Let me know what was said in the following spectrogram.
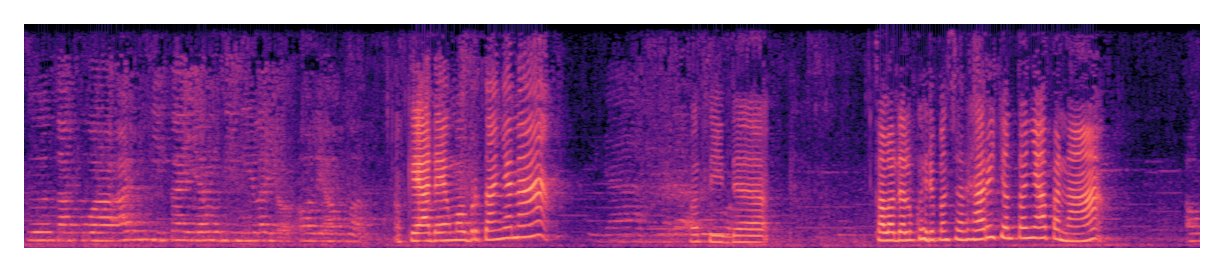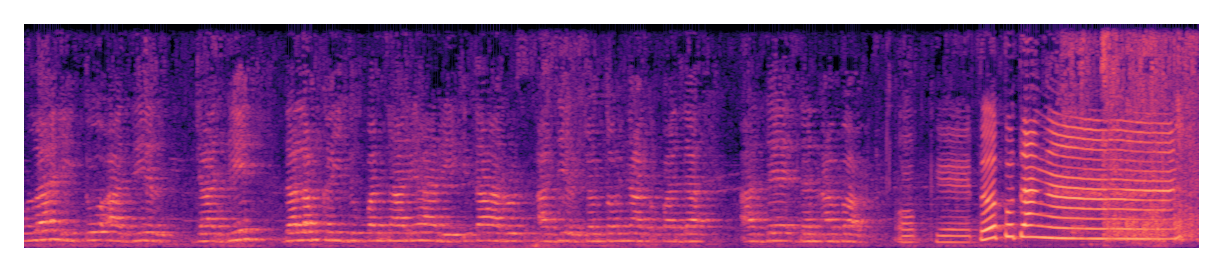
ketakwaan kita yang dinilai oleh Allah. Oke, ada yang mau bertanya, Nak? Tidak. Oh, tidak. Kalau dalam kehidupan sehari-hari contohnya apa, Nak? Allah itu adil. Jadi, dalam kehidupan sehari-hari kita harus adil contohnya kepada adik dan abang. Oke, tepuk tangan.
